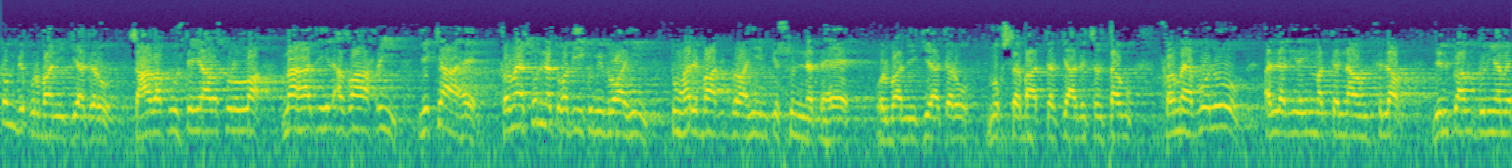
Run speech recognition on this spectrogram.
تم بھی قربانی کیا کرو۔ صحابہ پوچھتے ہیں، یا رسول اللہ ما هذه الاضاحی یہ کیا ہے؟ فرمایا، سنت ابیکم ابراہیم، تمہارے باپ ابراہیم کی سنت ہے۔ قربانی کیا کرو، مختصر بات کر کے آگے چلتا ہوں۔ فرمایا، وہ لوگ اللہ کی رحمت کرنا فی جن کو ہم دنیا میں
